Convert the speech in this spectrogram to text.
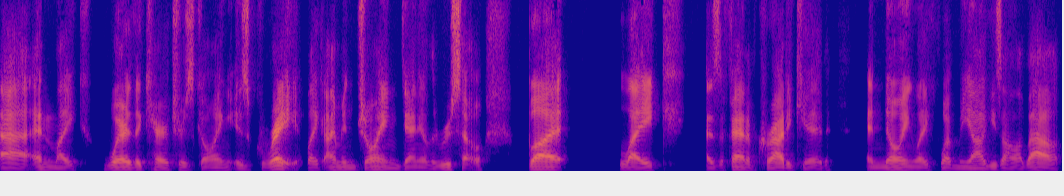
uh and like where the character is going is great. Like I'm enjoying Daniel LaRusso, but like as a fan of Karate Kid and knowing like what Miyagi's all about,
